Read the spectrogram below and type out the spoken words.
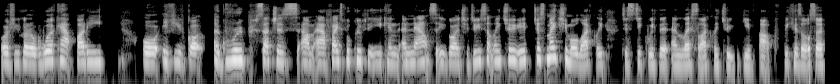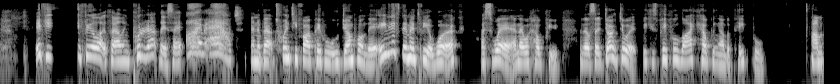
or if you've got a workout buddy, or if you've got a group such as um, our Facebook group that you can announce that you're going to do something to, it just makes you more likely to stick with it and less likely to give up. Because also, if you you feel like failing, put it out there, say, I'm out. And about 25 people will jump on there, even if they're meant to be at work, I swear, and they will help you. And they'll say, don't do it because people like helping other people. Um,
